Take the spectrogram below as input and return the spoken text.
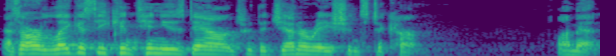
as our legacy continues down through the generations to come. Amen.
